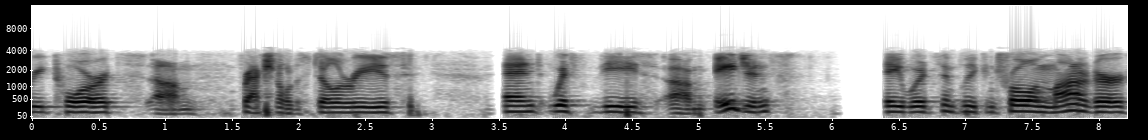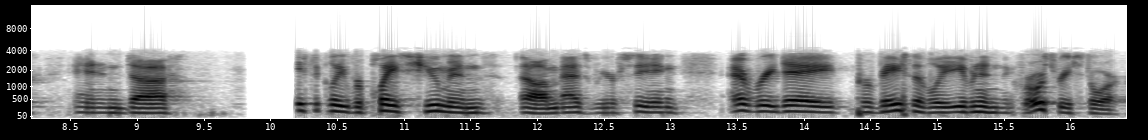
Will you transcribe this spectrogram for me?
retorts, um, fractional distilleries. And with these um, agents, they would simply control and monitor and uh, basically replace humans um, as we are seeing every day pervasively, even in the grocery store.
